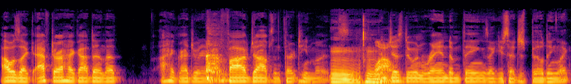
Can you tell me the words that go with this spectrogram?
I was like, after I had got done that, I had graduated. I got five jobs in 13 months. Mhm. Wow. And just doing random things, like you said, just building. Like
